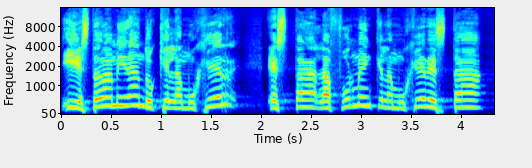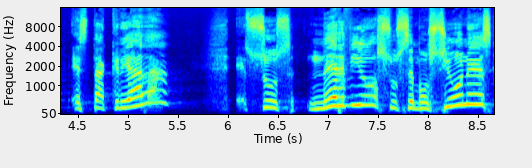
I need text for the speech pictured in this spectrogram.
Y estaba mirando que la mujer está, la forma en que la mujer está, está criada sus nervios, sus emociones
